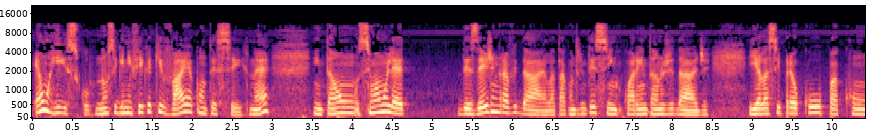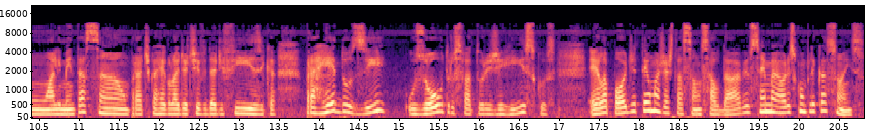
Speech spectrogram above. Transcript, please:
é um risco, não significa que vai acontecer, né? Então, se uma mulher deseja engravidar, ela está com 35, 40 anos de idade, e ela se preocupa com alimentação, prática regular de atividade física, para reduzir os outros fatores de riscos, ela pode ter uma gestação saudável sem maiores complicações.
